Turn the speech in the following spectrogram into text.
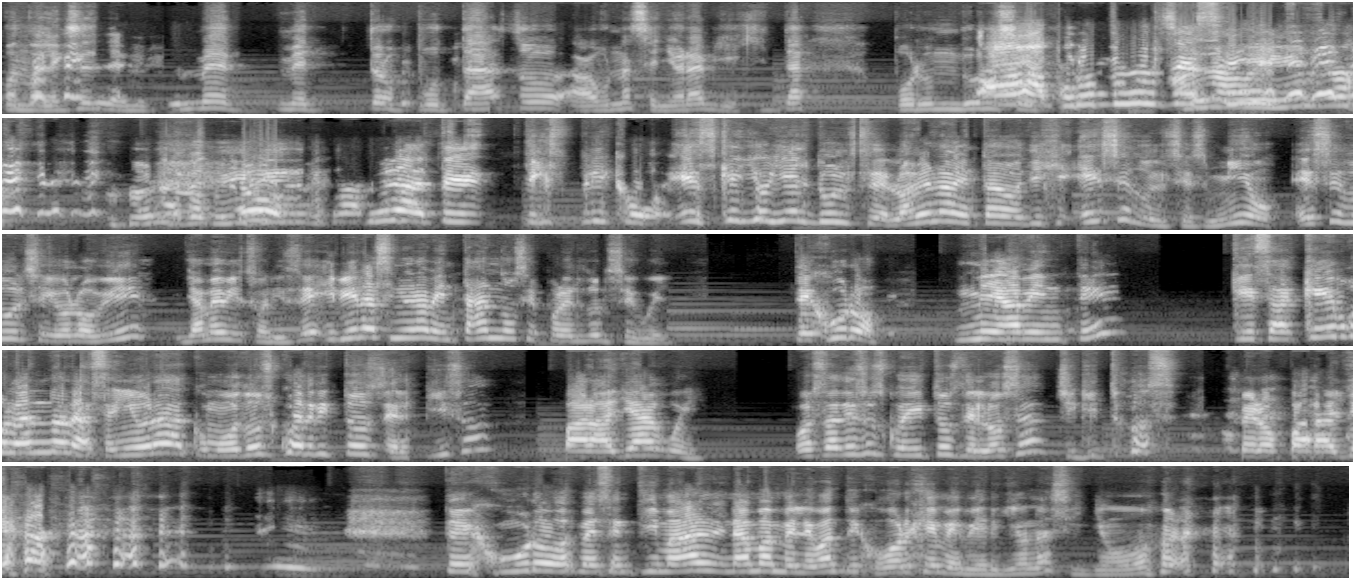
Cuando Alexis le metió un me- metroputazo a una señora viejita por un dulce. ¡Ah, por un dulce! ¡A la sí! verga! Mira, te, te explico. Es que yo y el dulce lo habían aventado. Dije, ese dulce es mío. Ese dulce yo lo vi, ya me visualicé. Y vi a la señora aventándose por el dulce, güey. Te juro, me aventé que saqué volando a la señora como dos cuadritos del piso para allá, güey. O sea, de esos cuadritos de losa, chiquitos, pero para allá. Te juro, me sentí mal. Nada más me levanto y Jorge me verguió una señora.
